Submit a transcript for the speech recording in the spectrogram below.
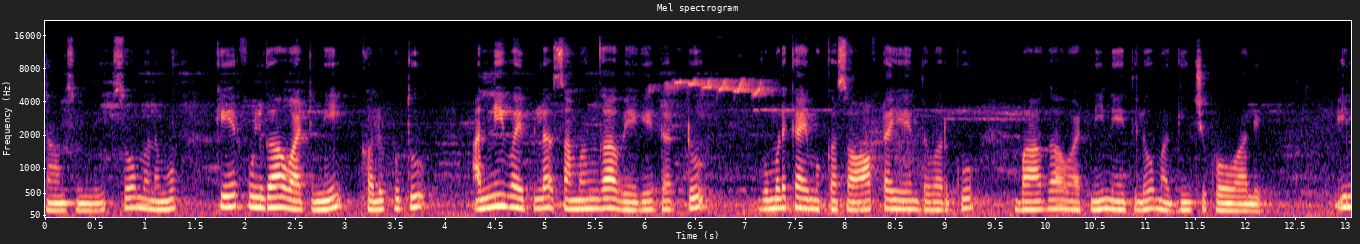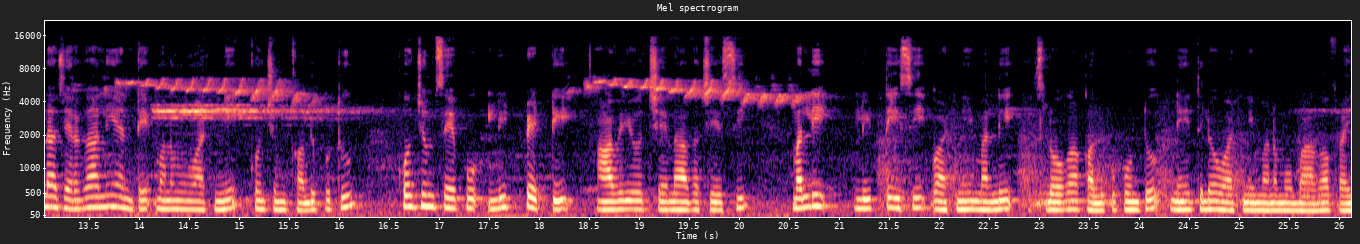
ఛాన్స్ ఉంది. సో మనము కేర్ఫుల్గా వాటిని కలుపుతూ అన్ని వైపులా సమంగా వేగేటట్టు గుమ్మడికాయ ముక్క సాఫ్ట్ అయ్యేంత వరకు బాగా వాటిని నేతిలో మగ్గించుకోవాలి. ఇలా జరగాలి అంటే మనము వాటిని కొంచెం కలుపుతూ కొంచెం సేపు లిడ్ పెట్టి ఆవిరి వచ్చేలాగా చేసి మళ్ళీ లిడ్ తీసి వాటిని మళ్ళీ స్లోగా కలుపుకుంటూ నేతిలో వాటిని మనము బాగా ఫ్రై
